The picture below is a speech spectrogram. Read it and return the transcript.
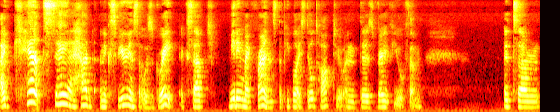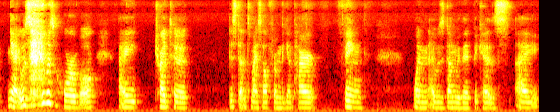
I can't say I had an experience that was great, except meeting my friends, the people I still talk to, and there's very few of them. It's um yeah, it was it was horrible. I tried to distance myself from the entire thing when I was done with it because I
